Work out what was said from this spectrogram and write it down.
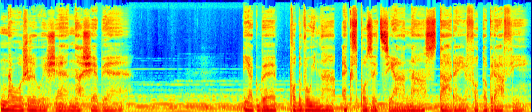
nałożyły się na siebie, jakby podwójna ekspozycja na starej fotografii.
